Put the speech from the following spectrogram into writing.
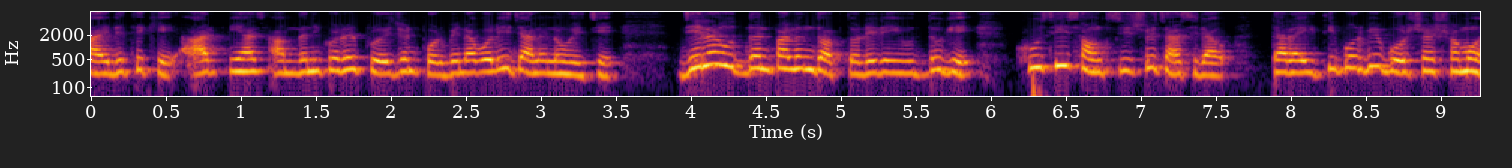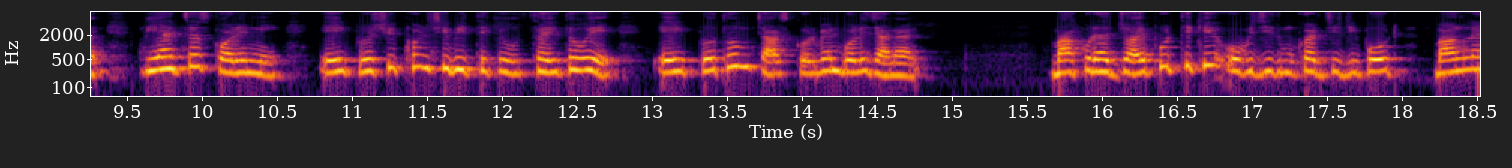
বাইরে থেকে আর পেঁয়াজ আমদানি করার প্রয়োজন পড়বে না বলেই জানানো হয়েছে। জেলা উদ্যান পালন দপ্তরের এই উদ্যোগে খুশি সংশ্লিষ্ট চাষিরাও, তারা ইতিপূর্বে বর্ষার সময় পেঁয়াজ চাষ করেননি। এই প্রশিক্ষণ শিবির থেকে উৎসাহিত হয়ে এই প্রথম চাষ করবেন বলে জানান। বাঁকুড়ার জয়পুর থেকে অভিজিৎ মুখার্জির রিপোর্ট বাংলা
